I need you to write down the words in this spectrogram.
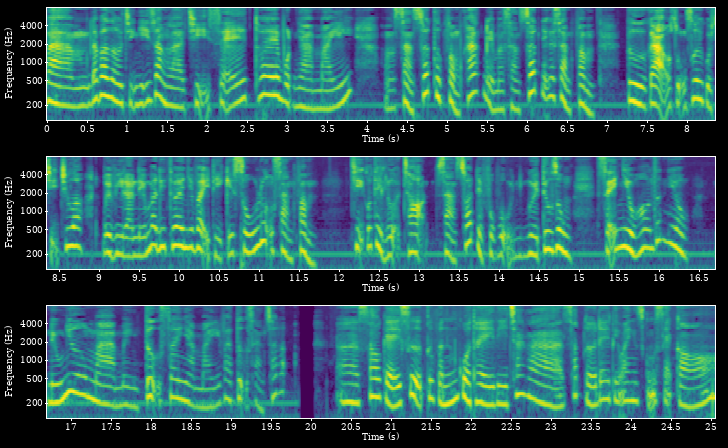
và đã bao giờ chị nghĩ rằng là chị sẽ thuê một nhà máy ờ, sản xuất thực phẩm khác để mà sản xuất những cái sản phẩm từ gạo rụng rươi của chị chưa? Bởi vì là nếu mà đi thuê như vậy thì cái số lượng sản phẩm chị có thể lựa chọn sản xuất để phục vụ người tiêu dùng sẽ nhiều hơn rất nhiều nếu như mà mình tự xây nhà máy và tự sản xuất ạ. À, sau cái sự tư vấn của thầy thì chắc là sắp tới đây thì anh cũng sẽ có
